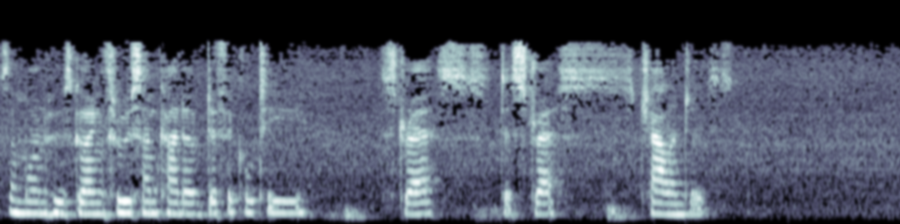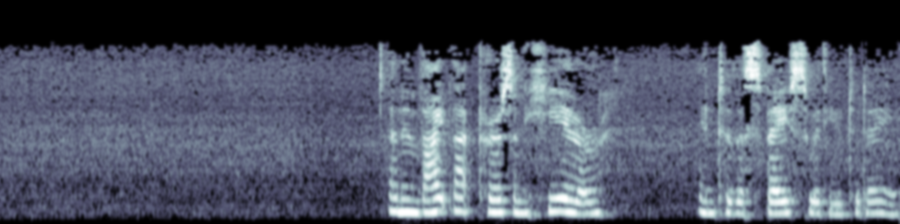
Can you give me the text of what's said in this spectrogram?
Someone who's going through some kind of difficulty, stress, distress, challenges. And invite that person here into the space with you today.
